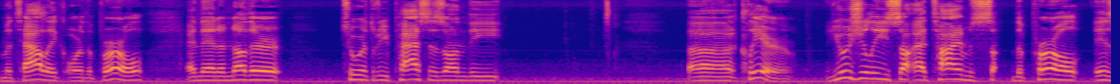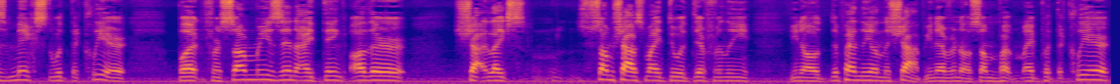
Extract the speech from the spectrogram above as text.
metallic or the pearl and then another two or three passes on the uh, clear. Usually, so, at times, the pearl is mixed with the clear, but for some reason, I think other shop, like some shops might do it differently. You know, depending on the shop, you never know. Some might put the clear,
